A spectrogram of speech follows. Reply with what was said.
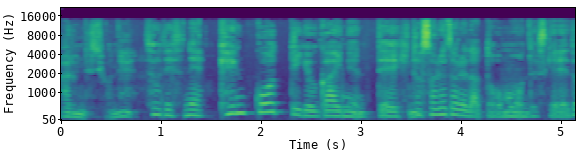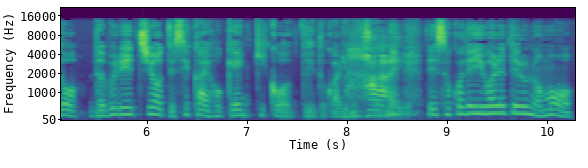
あるんですよね。そうですね。健康っていう概念って人それぞれだと思うんですけれど、うん、WHO って世界保健機構っていうとこありますよね、はい。で、そこで言われてるのも、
